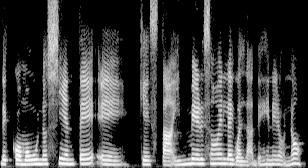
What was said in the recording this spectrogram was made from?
de cómo uno siente eh, que está inmerso en la igualdad de género o no.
